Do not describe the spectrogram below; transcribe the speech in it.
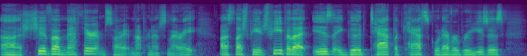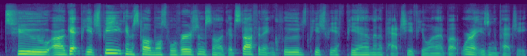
uh, Shiva Mathir. I'm sorry, I'm not pronouncing that right. Uh, slash PHP, but that is a good tap, a cask, whatever Brew uses. To uh, get PHP, you can install multiple versions and all that good stuff, and it includes PHP FPM and Apache if you want it, but we're not using Apache.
